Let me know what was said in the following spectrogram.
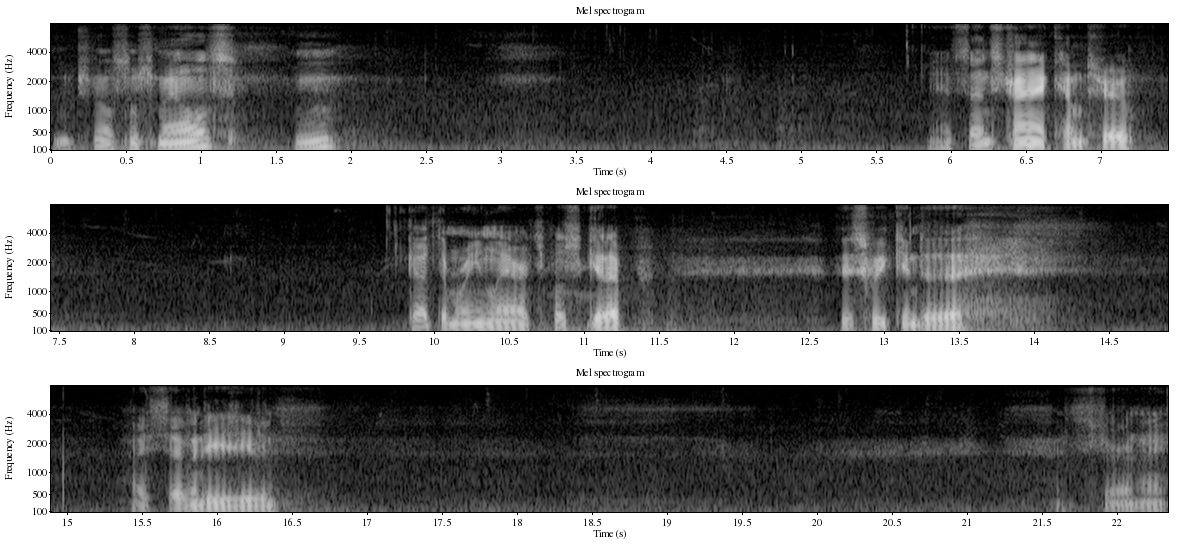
You smell some smells? Hmm? Yeah, sun's trying to come through. Got the marine layer. It's supposed to get up this week into the high 70s even. Fahrenheit.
